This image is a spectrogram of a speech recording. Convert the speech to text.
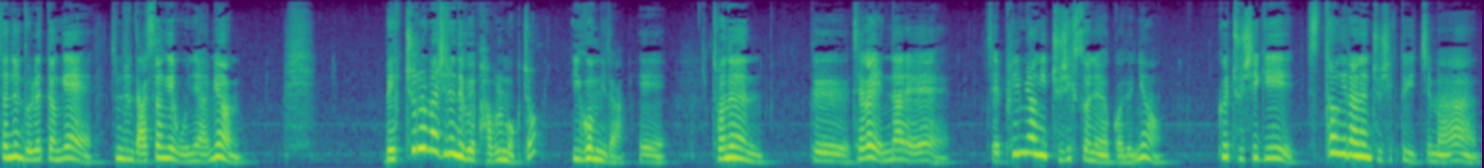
전 좀 놀랬던 게좀좀 낯선 게 뭐냐면 맥주를 마시는데 왜 밥을 먹죠? 이겁니다. 예. 저는 그 제가 옛날에 제 필명이 주식소녀였거든요. 그 주식이 스톡이라는 주식도 있지만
